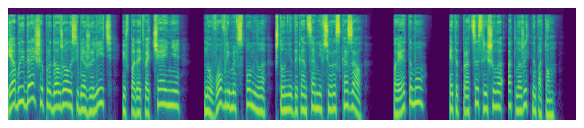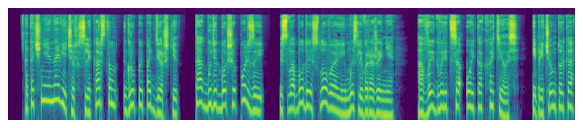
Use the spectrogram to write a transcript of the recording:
Я бы и дальше продолжала себя жалеть и впадать в отчаяние, но вовремя вспомнила, что он не до конца мне все рассказал, поэтому этот процесс решила отложить на потом. А точнее, на вечер с лекарством и группой поддержки. Так будет больше пользы и свободы слова и мысли выражения, а выговориться ой как хотелось, и причем только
